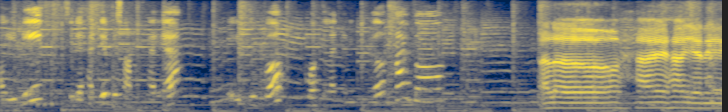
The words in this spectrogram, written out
Kali ini sudah hadir bersama saya, yaitu Bob, wakilan dari Google. Hai Bob. Hello, hi, hi, Yanni.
